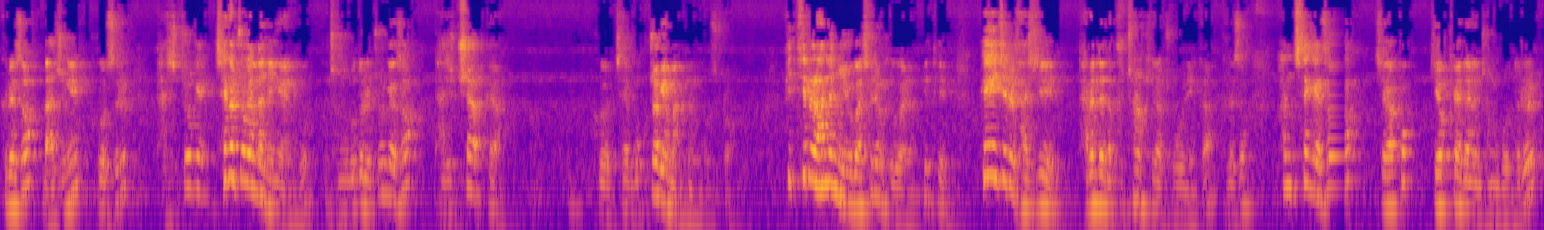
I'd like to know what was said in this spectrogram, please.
그래서 나중에 그것을 다시 쪼개 책을 쪼갠다는 얘기가 아니고 그 정보들을 쪼개서 다시 취합해요. 그 제 목적에 맞는 곳으로. PT를 하는 이유가 실은 그거예요. PT. 페이지를 다시 다른 데다 붙여넣기가 좋으니까. 그래서 한 책에서 제가 꼭 기억해야 되는 정보들을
